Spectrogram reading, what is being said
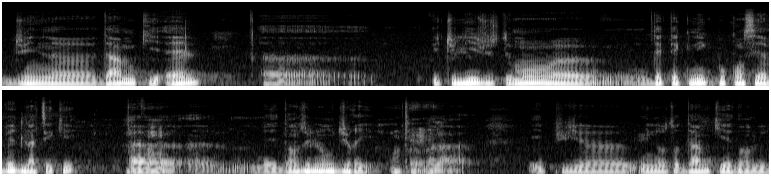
d'une euh, dame qui, elle, euh, utilise justement euh, des techniques pour conserver de la teke, euh, mais dans une longue durée. Ok. Voilà. Et puis euh, une autre dame qui est dans le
